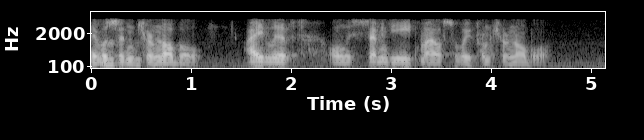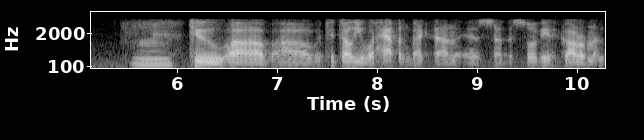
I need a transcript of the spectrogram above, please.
It was mm-hmm. in Chernobyl. I lived only 78 miles away from Chernobyl. Mm-hmm. To uh, uh, to tell you what happened back then is uh, the Soviet government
